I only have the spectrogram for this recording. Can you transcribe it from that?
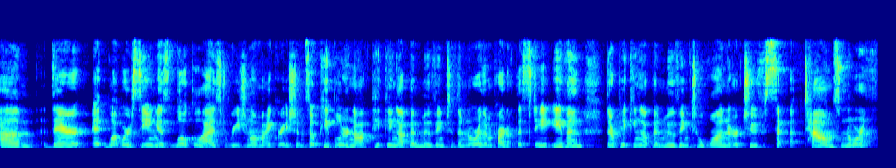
um, there what we're seeing is localized regional migration. So people are not picking up and moving to the northern part of the state. Even they're picking up and moving to one or two towns north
